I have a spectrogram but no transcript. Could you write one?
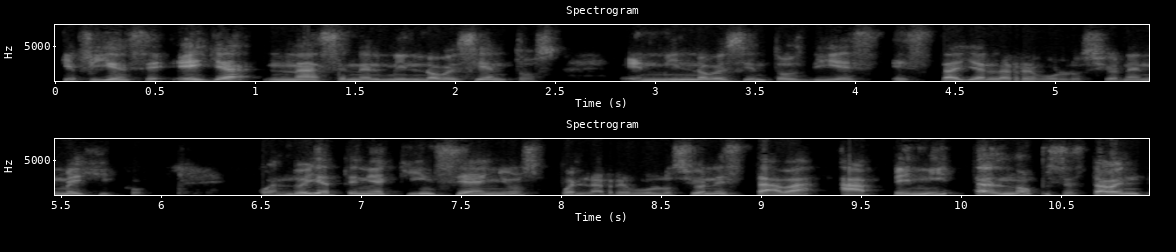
que fíjense, ella nace en el 1900, en 1910 estalla la revolución en México. Cuando ella tenía 15 años, pues la revolución estaba a penitas, ¿no? Pues estaba en,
